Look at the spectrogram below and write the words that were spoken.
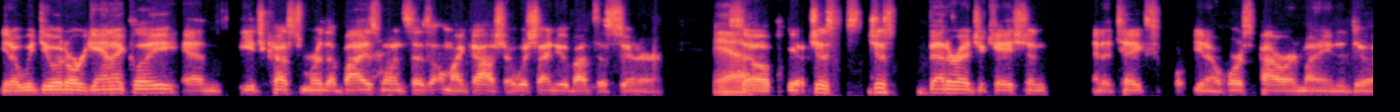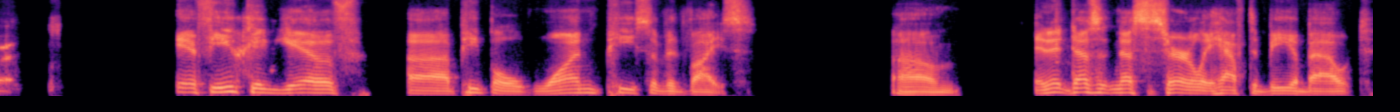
you know we do it organically and each customer that buys one says oh my gosh i wish i knew about this sooner yeah. so you know, just just better education and it takes you know horsepower and money to do it if you could give uh, people one piece of advice, um, and it doesn't necessarily have to be about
